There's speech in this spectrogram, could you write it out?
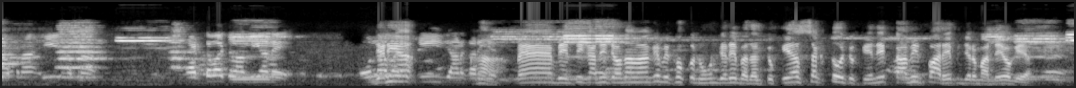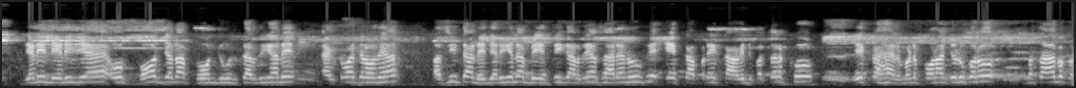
ਆਪਣਾ ਇਹ ਆਪਣਾ ਐਕਟਿਵਾ ਚਲਾਉਂਦੀਆਂ ਨੇ ਉਹਨਾਂ ਜਿਹੜੀਆਂ- ਬਾਰੇ ਕੀ ਜਾਣਕਾਰੀ ਹੈ? ਹਾਂ ਮੈਂ ਬੇਨਤੀ ਕਰਨੀ ਚਾਹੁੰਦਾ ਹਾਂ ਕਿ ਵੇਖੋ ਕਾਨੂੰਨ ਜਿਹੜੇ ਬਦਲ ਚੁੱਕੇ ਆ ਸਖਤ ਹੋ ਚੁੱਕੇ ਨੇ ਕਾਫੀ ਭਾਰੇ ਜੁਰਮਾਨੇ ਹੋ ਗਏ ਆ। ਜਿਹੜੀ ਲੇਡੀਜ਼ ਹੈ ਉਹ ਬਹੁਤ ਜ਼ਿਆਦਾ ਫੋਨ ਯੂਜ਼ ਕਰਦੀਆਂ ਨੇ ਐਕਟਿਵਾ ਚਲਾਉਂਦੇ ਆ ਅਸੀਂ ਤੁਹਾਡੇ ਜਰੀਏ ਨਾਲ ਬੇਨਤੀ ਕਰਦੇ ਹਾਂ ਸਾਰਿਆਂ ਨੂੰ ਕਿ ਇੱਕ ਆਪਣੇ ਕਾਗਜ਼ ਪੱਤਰ ਰੱਖੋ, ਇੱਕ ਹੈਲਮਟ ਪਾਉਣਾ ਸ਼ੁਰੂ ਕਰੋ। ਮੁਤਾਬਕ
